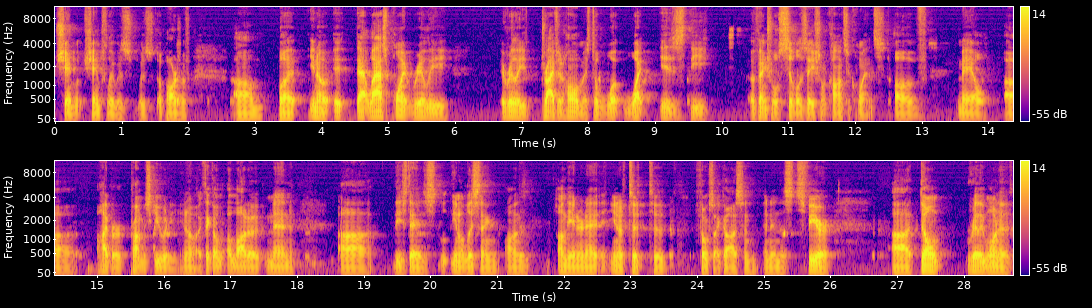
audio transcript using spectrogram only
shame, shamefully was was a part of. Um, but you know, it that last point really, it really drives it home as to what what is the eventual civilizational consequence of male uh, hyper promiscuity. You know, I think a, a lot of men uh, these days, you know, listening on on the internet, you know, to to folks like us and, and in this sphere, uh, don't really want to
